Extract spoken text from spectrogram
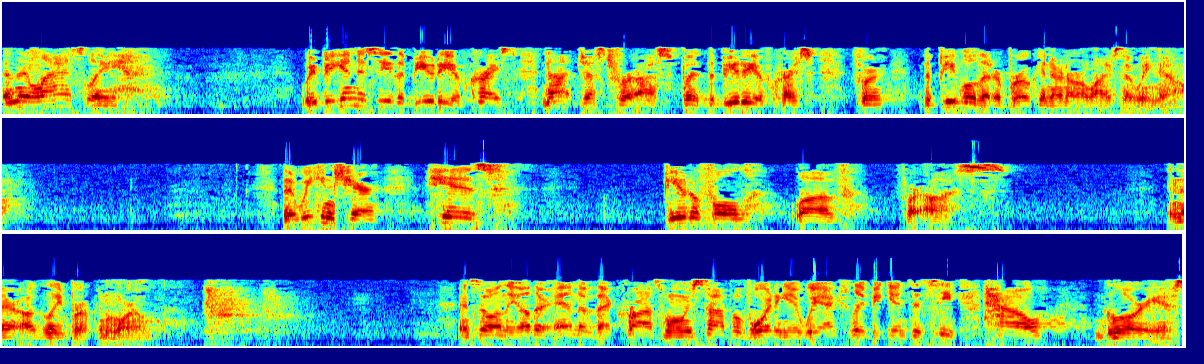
And then lastly, we begin to see the beauty of Christ not just for us, but the beauty of Christ for the people that are broken in our lives that we know. That we can share His beautiful love for us in their ugly, broken world. And so on the other end of that cross, when we stop avoiding it, we actually begin to see how glorious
